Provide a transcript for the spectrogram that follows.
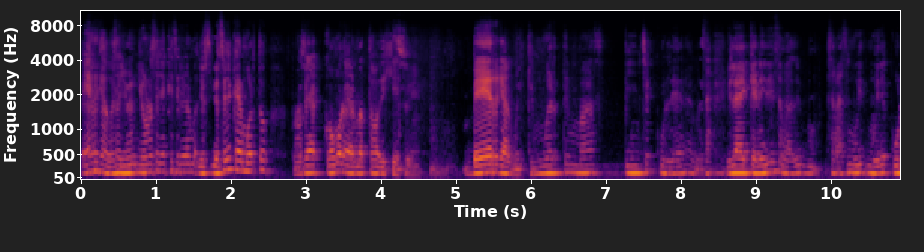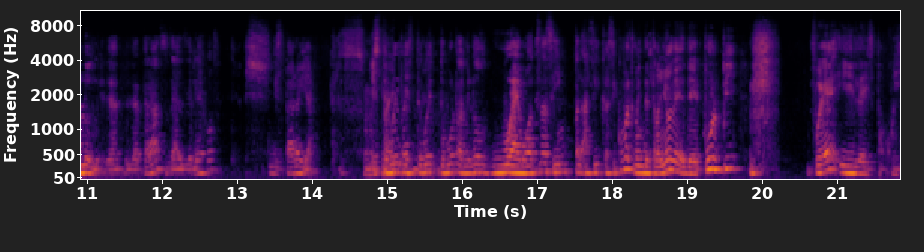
verga, güey. O sea, yo, yo no sabía que se le había matado. Yo, yo sabía que había muerto, pero no sabía cómo lo habían matado. Dije, Sí. verga, güey. Qué muerte más pinche culera, güey. O sea, y la de Kennedy se me hace, se me hace muy, muy de culos, güey. De, de atrás, de- desde lejos. Psh, disparo y ya. Es un Y este güey, este güey tuvo también los huevotes así, así, así como el tamaño, del tamaño de, de Pulpi. Fue y le disparó. Güey,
